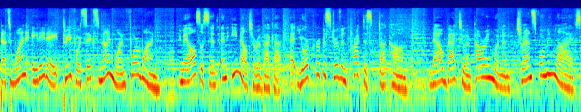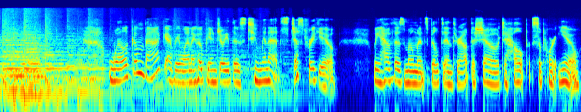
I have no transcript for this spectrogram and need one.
That's 1 346 9141. You may also send an email to Rebecca at yourpurposedrivenpractice.com. Now back to empowering women, transforming lives. Welcome back, everyone. I hope you enjoyed those two minutes just for you. We have those moments built in throughout the show to help support you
